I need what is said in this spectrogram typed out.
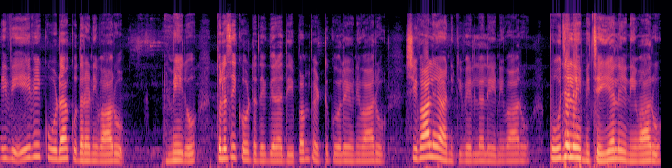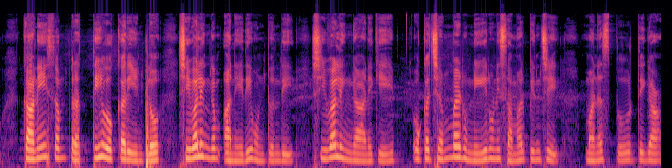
ఇవి ఏవి కూడా కుదరని వారు మీరు తులసి కోట దగ్గర దీపం పెట్టుకోలేని వారు శివాలయానికి వెళ్ళలేని వారు పూజలేమి చెయ్యలేని వారు కనీసం ప్రతి ఒక్కరి ఇంట్లో శివలింగం అనేది ఉంటుంది. శివలింగానికి ఒక చెంబడు నీరుని సమర్పించి మనస్ఫూర్తిగా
